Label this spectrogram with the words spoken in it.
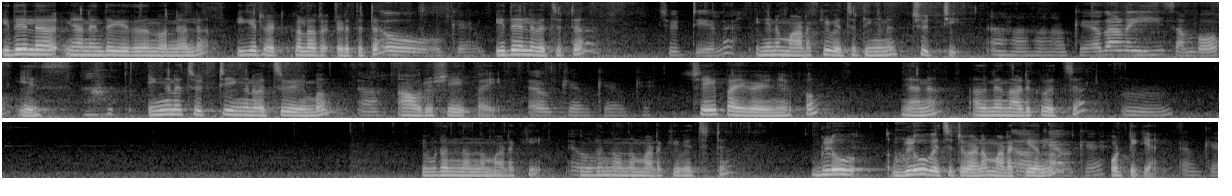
ഇതിൽ ഞാൻ എന്ത് ചെയ്തതെന്ന് പറഞ്ഞാൽ ഈ റെഡ് കളർ എടുത്തിട്ട് ഇതിൽ വെച്ചിട്ട് ചുറ്റി അല്ലേ? ഇങ്ങനെ മടക്കി വെച്ചിട്ട് ഇങ്ങനെ ചുറ്റി. അതാണ് ഈ സംഭവം. യെസ് ഇങ്ങനെ ചുറ്റി ഇങ്ങനെ വെച്ച് കഴിയുമ്പം ആ. ഒരു ഷേപ്പായി ഓക്കെ ഓക്കെ ഓക്കെ ഷേപ്പായി കഴിഞ്ഞപ്പം ഞാൻ അതിനെ നടുക്ക് വെച്ച് ഇവിടെ നിന്നൊന്ന് മടക്കി ഇവിടെ നിന്നൊന്ന് മടക്കി വെച്ചിട്ട് ഗ്ലൂ ഗ്ലൂ വെച്ചിട്ട് വേണം മടക്കി ഒന്ന് ഒട്ടിക്കാൻ ഓക്കെ.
